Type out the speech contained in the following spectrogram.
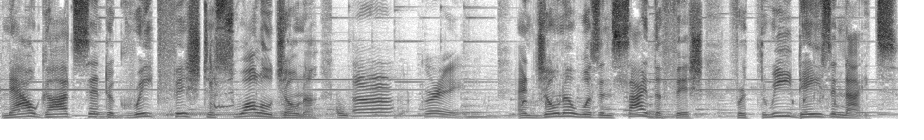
Now God sent a great fish to swallow Jonah, Uh, great. and Jonah was inside the fish for three days and nights.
